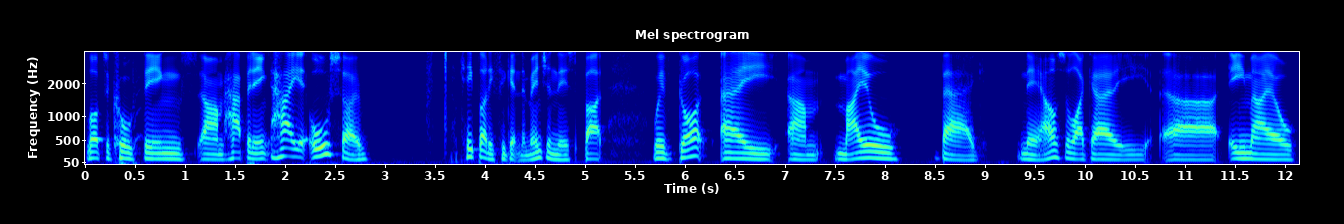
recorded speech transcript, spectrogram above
Lots of cool things um, happening. Hey, also, keep bloody forgetting to mention this, but we've got a um, mail bag now. So, like a uh, email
